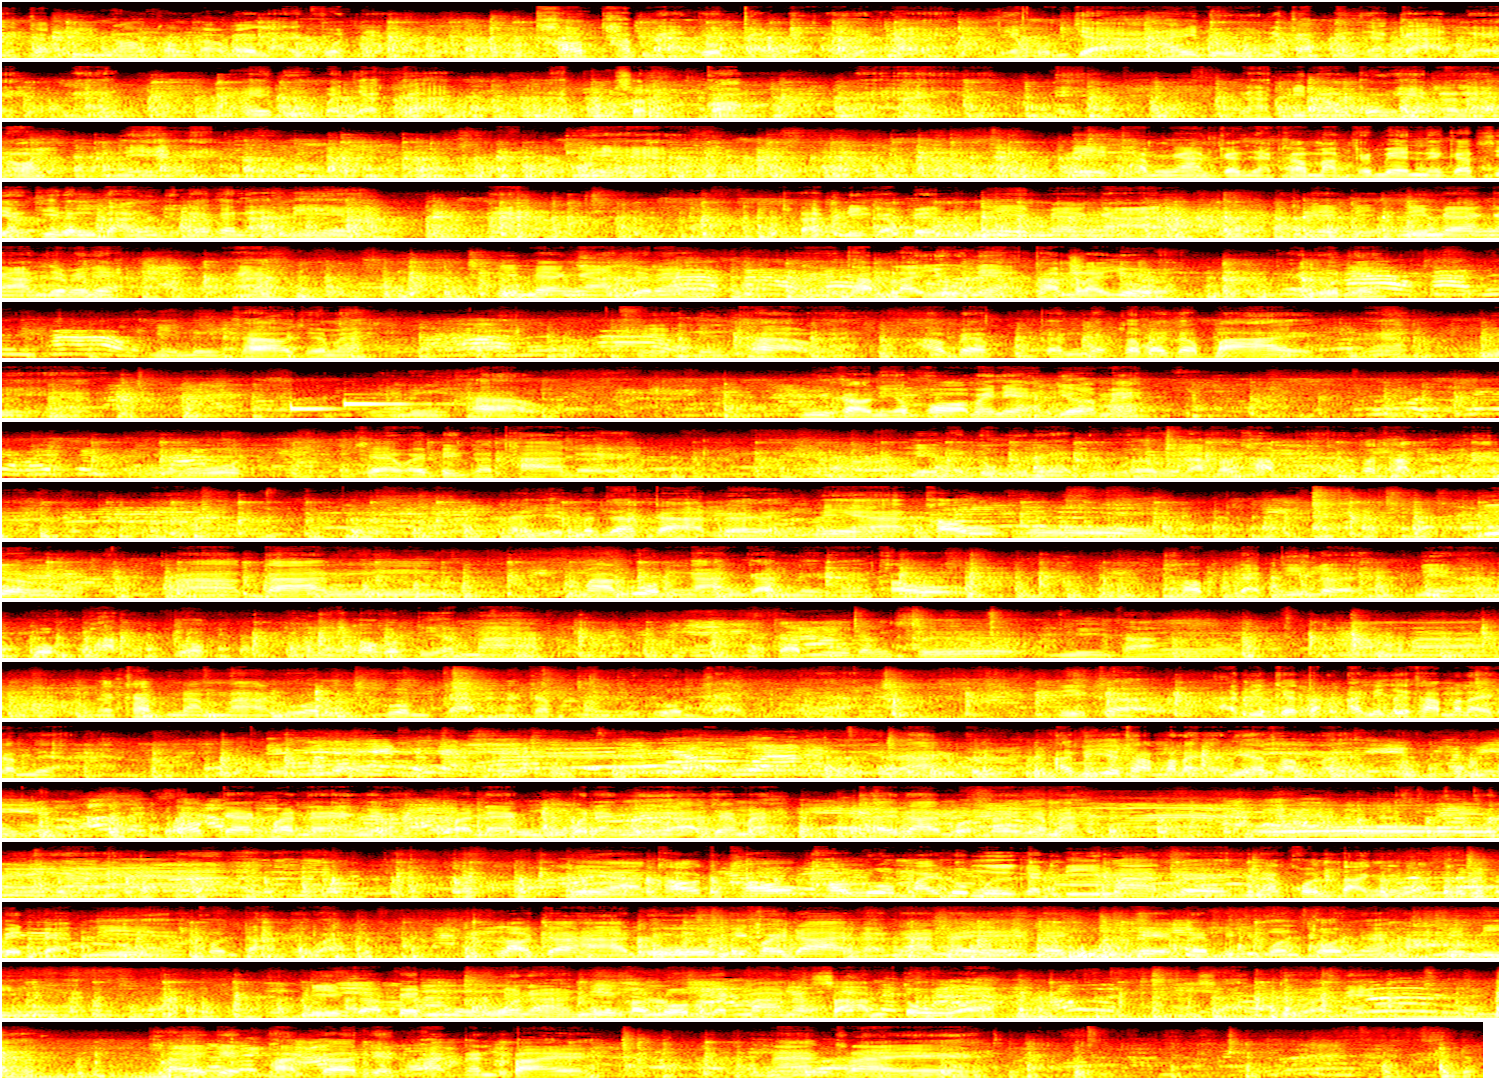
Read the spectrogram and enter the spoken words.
นะครับพี่น้องของเราหลายๆคนเนี่ยเขาทำงานร่วมกันแบบนี้อย่างไรเดี๋ยวผมจะให้ดูนะครับบรรยากาศเลยนะให้ดูบรรยากาศนะผมสลับกล้องนะให้นี่นะพี่น้องคงเห็นแล้วแหละเนาะนี่ นี่ทำงานกันอย่างขมักเขม้นนะครับเสียงที่ดัง ๆ อยู่ในขณะนี้นะครับนี่ก็เป็นนี่แม่งานนี่นี่นี่แม่งานใช่ไหมเนี่ยฮะนี่แม่งานใช่ไหมทำอะไรอยู่เนี่ยทำอะไรอยู่ไหนดูดิข้าวค่ะนึ่งข้าวนี่นึ่งข้าวใช่ไหมค่ะนึ่งข้าวนี่นึ่งข้าวนะเอาแบบกันแบบสบายๆนะนี่ฮะนี่นึ่งข้าวมีข้าวเหนียวพอไหมเนี่ยเยอะไหมรูดแช่ไว้เป็นกระโอ้ทะแช่ไว้เป็นกระทะเลยนี่มาดูเนี่ยดูว่าเวลาเขาทำเนี่ยเขาทำแบบนี้ให้ เห็นบรรยากาศเลย นี่ฮะเขาโอเรื่องอการมาร่วมงานกันเนี่ยเขาเขาแบบนี้เลยเนี่ยพวกผักพวกอะไรเขาก็เตรียมมานะครับมีทั้งซื้อมีทั้งนำมานะครับนำมาร่วมร่วมกันนะครับทำบุญร่วมกันนะนี่ก็อันนี้จะอันนี้จะทำอะไรครับเนี่ย เดี๋ยวเอ็นค่ะเดี๋ยวกวางฮะอันนี้จะทำอะไร อันนี้จะทำอะไรเอ็นพอดีเอาไปอ๋อแกงพะแนงใช่ไหมพะแนงหมูพะแนงเนื้อใช่ไหมใช้ได้หมดเลยใช่ไหมโอ้นี่เนี่ยเขาเขาเขาร่วมไม้ร่วมมือกันดีมากเลยนะคนต่างจังหวัดเขาจะเป็นแบบนี้ฮะคนต่างจังหวัด เราจะหาดูไม่ค่อยได้แหละนะในในกรุงเทพในพิพิมณฑลนะหาไม่มีนะฮะนี่ก็เป็นหมูนะนี่เขาล้มกันมานะสามตัวสามตัวนี่ใครเด็ดผักก็เด็ดผักกันไป นะใคร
